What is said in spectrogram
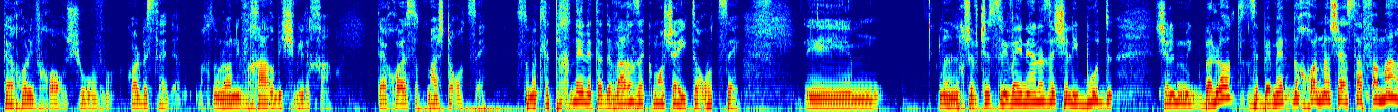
אתה יכול לבחור שוב, הכל בסדר, אנחנו לא נבחר בשבילך, אתה יכול לעשות מה שאתה רוצה. זאת אומרת, לתכנן את הדבר הזה כמו שהיית רוצה. אמ, אני חושבת שסביב העניין הזה של עיבוד של מגבלות, זה באמת נכון מה שאסף אמר,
